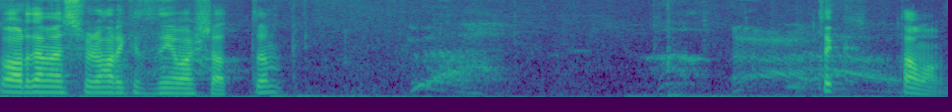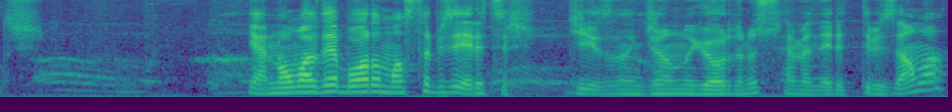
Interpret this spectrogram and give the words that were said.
Bu arada hemen şöyle hareketini yavaşlattım. Tık tamamdır. Yani normalde bu arada Master bizi eritir. Ki zaten canını gördünüz. Hemen eritti bizi ama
